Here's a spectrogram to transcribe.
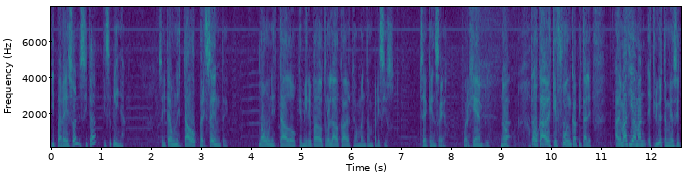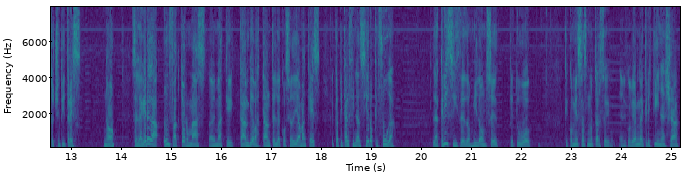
Y para eso necesita disciplina. Necesita un Estado presente, no un Estado que mire para otro lado cada vez que aumentan precios, sea quien sea, por ejemplo, ¿no? O cada vez que fuguen capitales. Además, Diamant escribió esto en 1983, ¿no? Se le agrega un factor más, además que cambia bastante la ecuación de Diamant, que es el capital financiero que fuga. La crisis de 2011, que tuvo, que comienza a notarse en el gobierno de Cristina ya,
